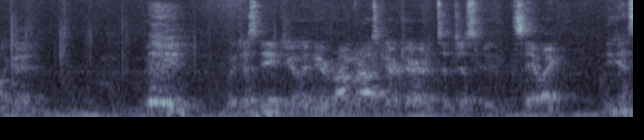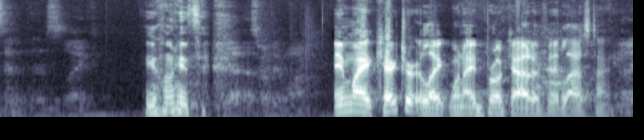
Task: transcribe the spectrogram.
Okay. We need, we just need you and your Rob Ross character to just be, say like, you guys edit this? Like, You want me to, yeah, that's what they want. in my character or like when I broke out of it last time? No, no.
